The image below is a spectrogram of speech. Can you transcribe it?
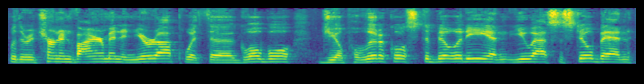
with the return environment in Europe, with the global geopolitical stability, and U.S. has still been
